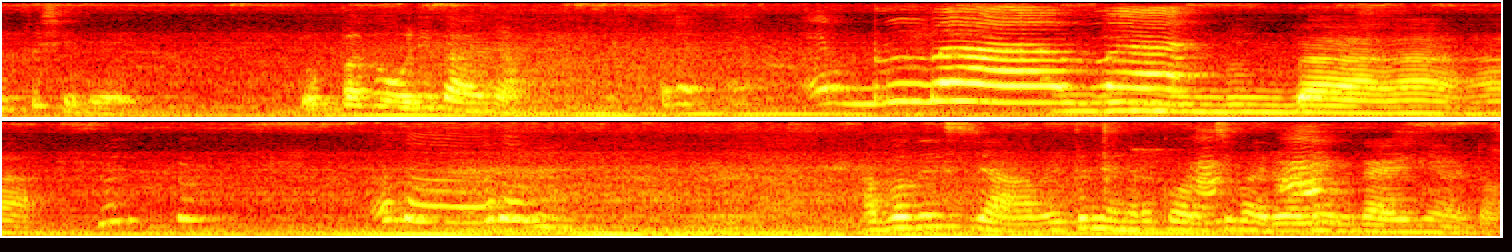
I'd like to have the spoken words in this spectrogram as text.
ഇപ്പൊ ശരിയായി. ഇപ്പൊ കൂടി കഴിഞ്ഞോ അപ്പൊ ഗൈസ് രാവിലത്തെ ഞങ്ങളുടെ കുറച്ച് പരിപാടിയൊക്കെ കഴിഞ്ഞു കേട്ടോ.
